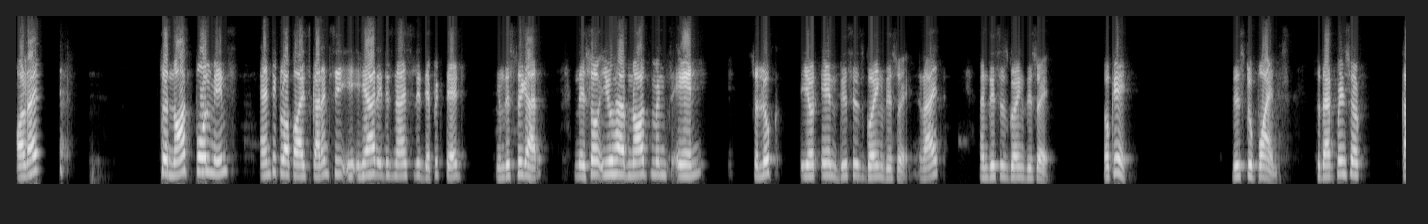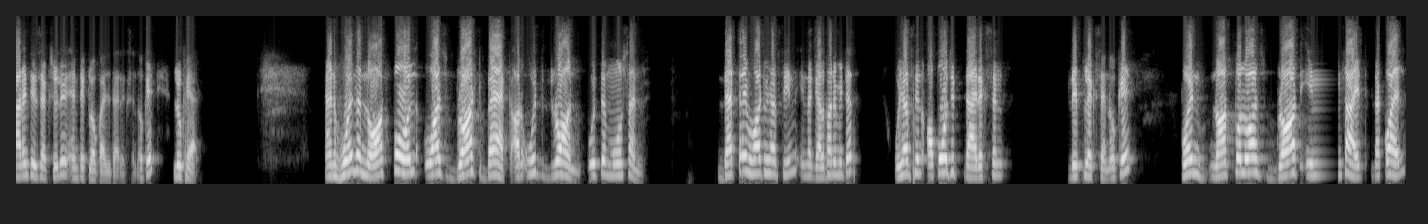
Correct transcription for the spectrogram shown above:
all right? So north pole means anti-clockwise current. See here it is nicely depicted in this figure. So you have north means in so look your in this is going this way right? And this is going this way okay? These two points. So that means your current is actually anti-clockwise direction okay? Look here. And when the north pole was brought back or withdrawn with a motion that time what we have seen in the galvanometer? We have seen opposite direction deflection okay when north pole was brought inside the coil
